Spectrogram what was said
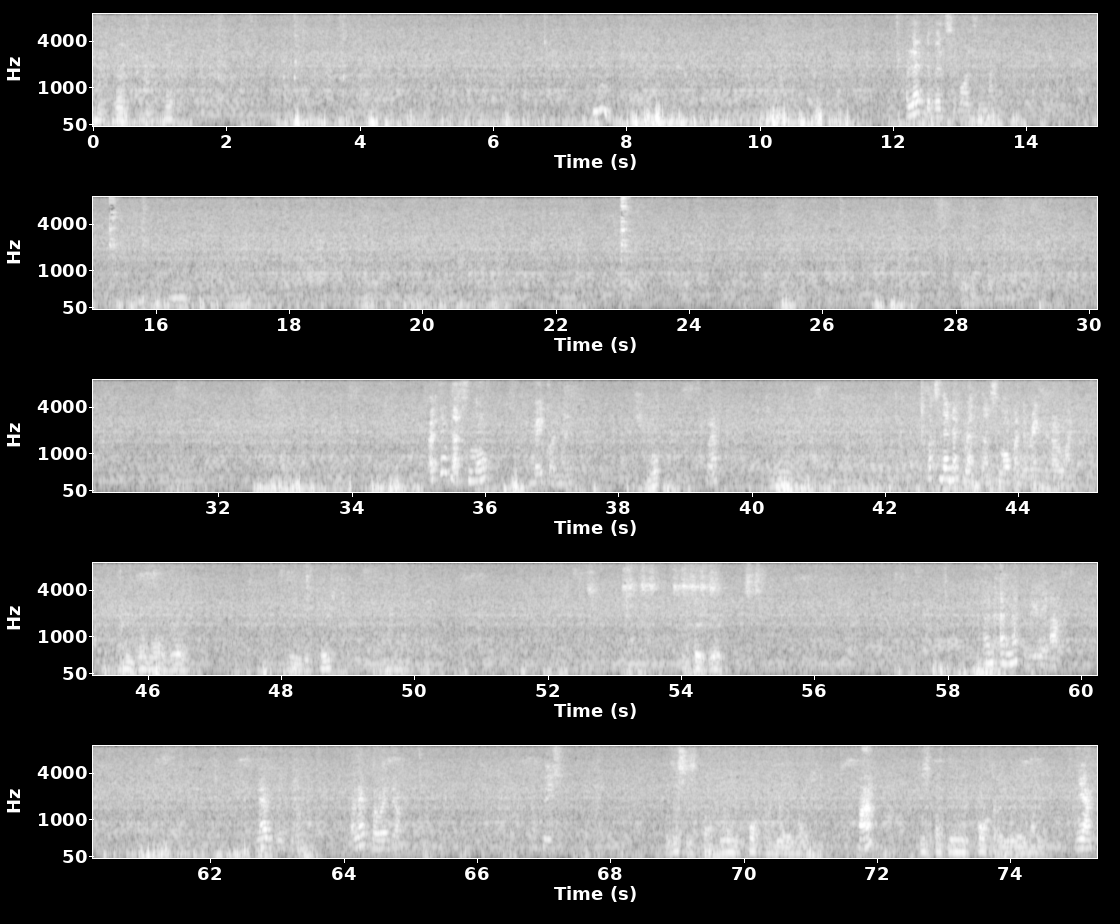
Mm, very I think that's smoked bacon, huh? Smoke. Yeah. Mm, What's the difference on smoke and the regular one? I don't know, really. Really good taste. It's very good. And I'm not really up. Like with you. I like the way the the fish. But this is not the only pork I really like. Huh? Is about the only pork I really like. Yeah.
